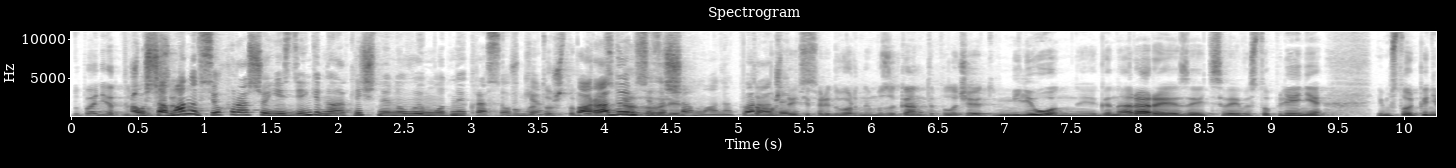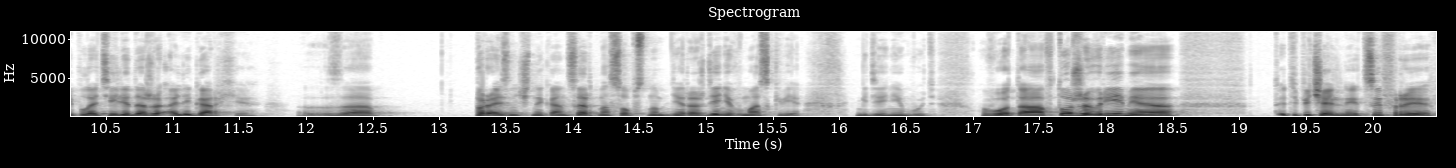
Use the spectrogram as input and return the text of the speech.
Ну, понятно, А у что шамана все хорошо, есть деньги на отличные новые модные кроссовки. Ну, мы тобой Порадуемся за шамана, Потому что порадуемся. эти придворные музыканты получают миллионные гонорары за эти свои выступления. Им столько не платили даже олигархи за праздничный концерт на собственном дне рождения в Москве где-нибудь. Вот. А в то же время эти печальные цифры,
